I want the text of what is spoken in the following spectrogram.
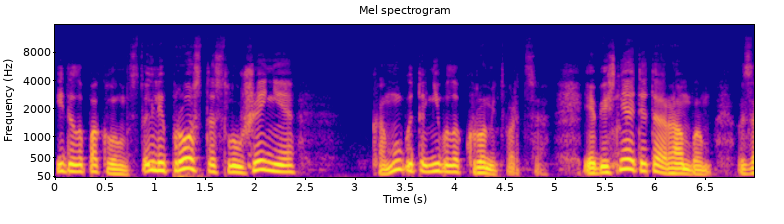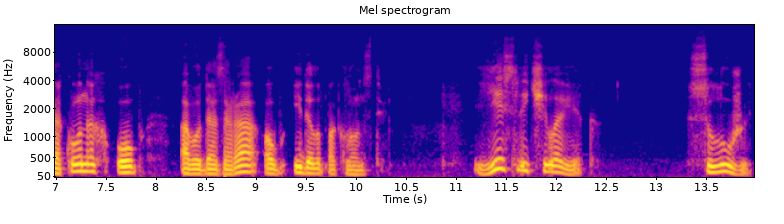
идолопоклонство, или просто служение кому бы то ни было, кроме Творца. И объясняет это Рамбам в законах об Аводазара, об идолопоклонстве. Если человек служит,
